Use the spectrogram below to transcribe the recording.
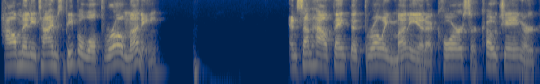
How many times people will throw money and somehow think that throwing money at a course or coaching or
